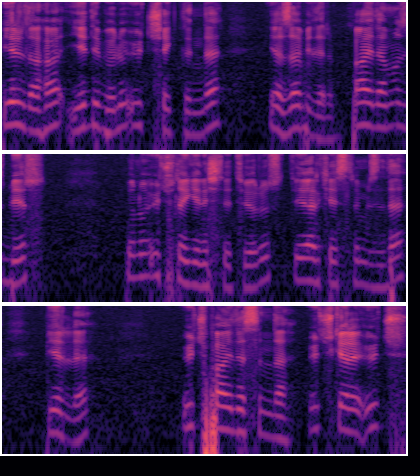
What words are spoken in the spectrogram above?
Bir daha 7 bölü 3 şeklinde yazabilirim. Paydamız 1. Bunu 3 ile genişletiyoruz. Diğer kesrimizi de 1 ile. 3 paydasında 3 kere 3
